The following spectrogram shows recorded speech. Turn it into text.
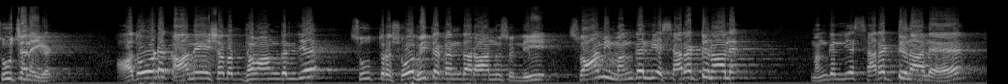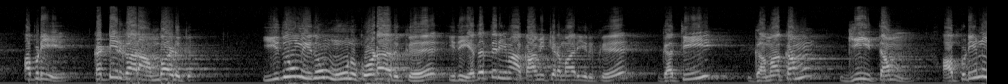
சூச்சனைகள். அதோட காமேஷபத்த மாங்கல்ய சூத்திர சோபித்த கந்தரான்னு சொல்லி சுவாமி மங்கல்ய சரட்டுனால மங்கல்ய சரட்டுனால அப்படி கட்டியிருக்காராம் அம்பாளுக்கு. இதுவும் இதுவும் மூணு கோடா இருக்கு. இது எதை தெரியுமா காமிக்கிற மாதிரி இருக்கு? கதி கமகம் கீதம் அப்படின்னு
